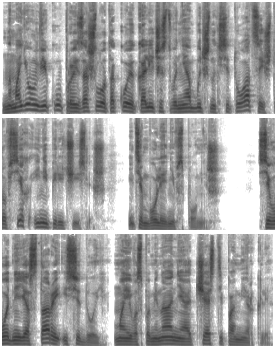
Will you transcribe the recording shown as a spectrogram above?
На моем веку произошло такое количество необычных ситуаций, что всех и не перечислишь, и тем более не вспомнишь. Сегодня я старый и седой, мои воспоминания отчасти померкли.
